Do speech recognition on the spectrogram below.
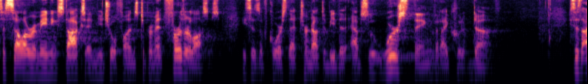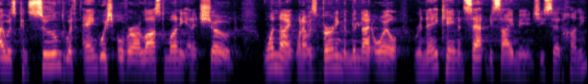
to sell our remaining stocks and mutual funds to prevent further losses. He says, Of course, that turned out to be the absolute worst thing that I could have done. He says, I was consumed with anguish over our lost money, and it showed. One night, when I was burning the midnight oil, Renee came and sat beside me, and she said, Honey,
